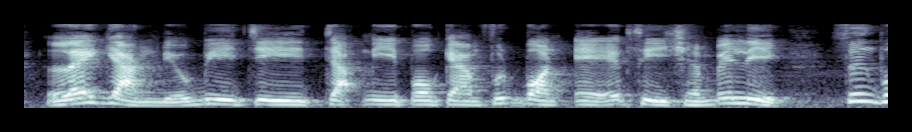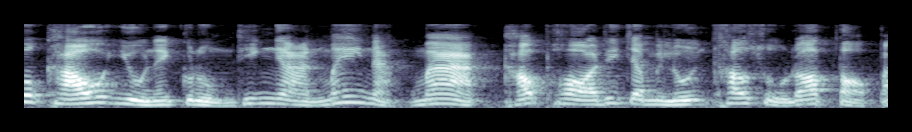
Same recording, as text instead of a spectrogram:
ๆ และอย่างเดี๋ยว BG จะมีโปรแกรมฟุตบอล AFC Champions League ซึ่งพวกเขาอยู่ในกลุ่มที่งานไม่หนักมาก เขาพอที่จะมีลุ้นเข้าสู่รอบต่อไป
